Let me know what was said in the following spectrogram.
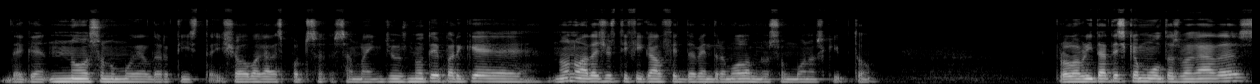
de que no són un model d'artista. I això a vegades pot semblar injust. No té per què no, no ha de justificar el fet de vendre molt amb no ser un bon escriptor. Però la veritat és que moltes vegades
